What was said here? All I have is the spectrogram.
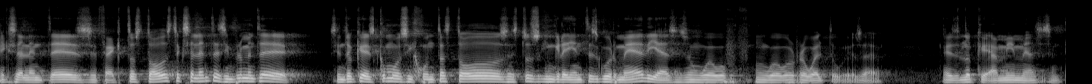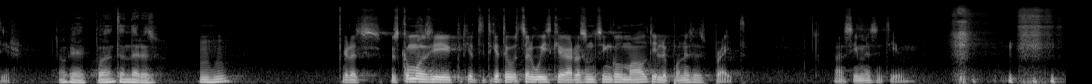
excelentes efectos, todo está excelente. Simplemente siento que es como si juntas todos estos ingredientes gourmet y haces un huevo, un huevo revuelto, güey. O sea, es lo que a mí me hace sentir. Ok, puedo entender eso. Ujú. Gracias. Es como si que te, que te gusta el whisky, agarras un single malt y le pones Sprite. Así me sentí, güey.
